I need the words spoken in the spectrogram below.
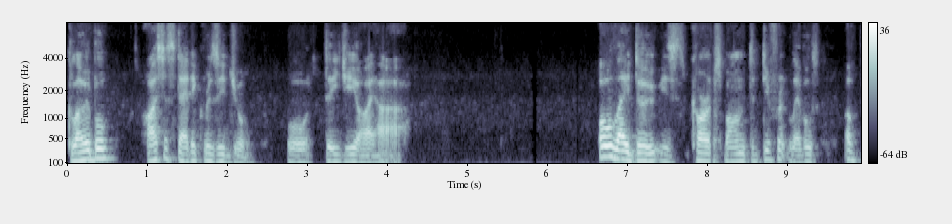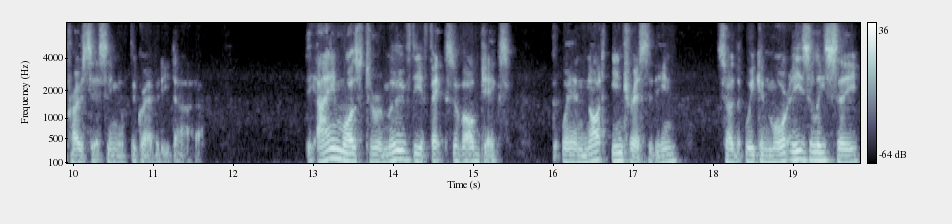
Global Isostatic Residual, or DGIR. All they do is correspond to different levels of processing of the gravity data. The aim was to remove the effects of objects that we're not interested in so that we can more easily see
